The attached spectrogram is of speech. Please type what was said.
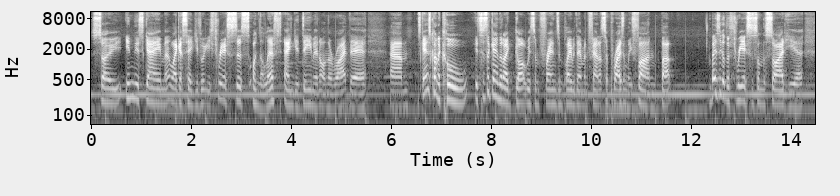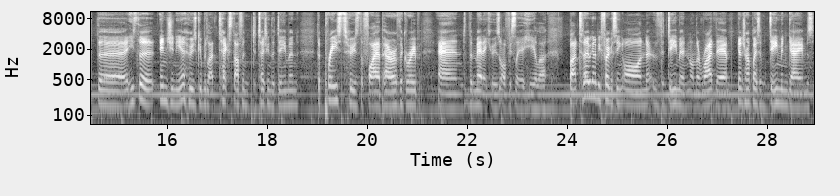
So, in this game, like I said, you've got your three exorcists on the left and your demon on the right there. Um, this game's kind of cool. It's just a game that I got with some friends and played with them and found it surprisingly fun. But basically, got the three exorcists on the side here. The he's the engineer who's good with like tech stuff and detecting the demon. The priest who's the firepower of the group, and the medic who's obviously a healer. But today we're going to be focusing on the demon on the right there. Going to try and play some demon games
